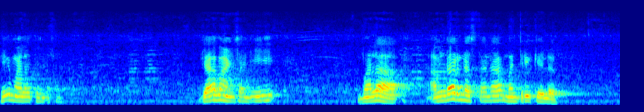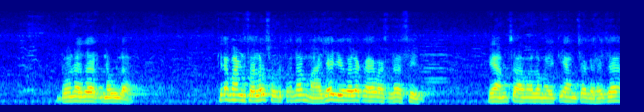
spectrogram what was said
हे मला तुम्ही सांगा. ज्या माणसांनी मला आमदार नसताना मंत्री केलं. दोन हजार नऊला. त्या माणसाला सोडताना माझ्या जीवाला काय वाटलं असेल हे आमचं आम्हाला माहिती आहे. आमच्या घराच्या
